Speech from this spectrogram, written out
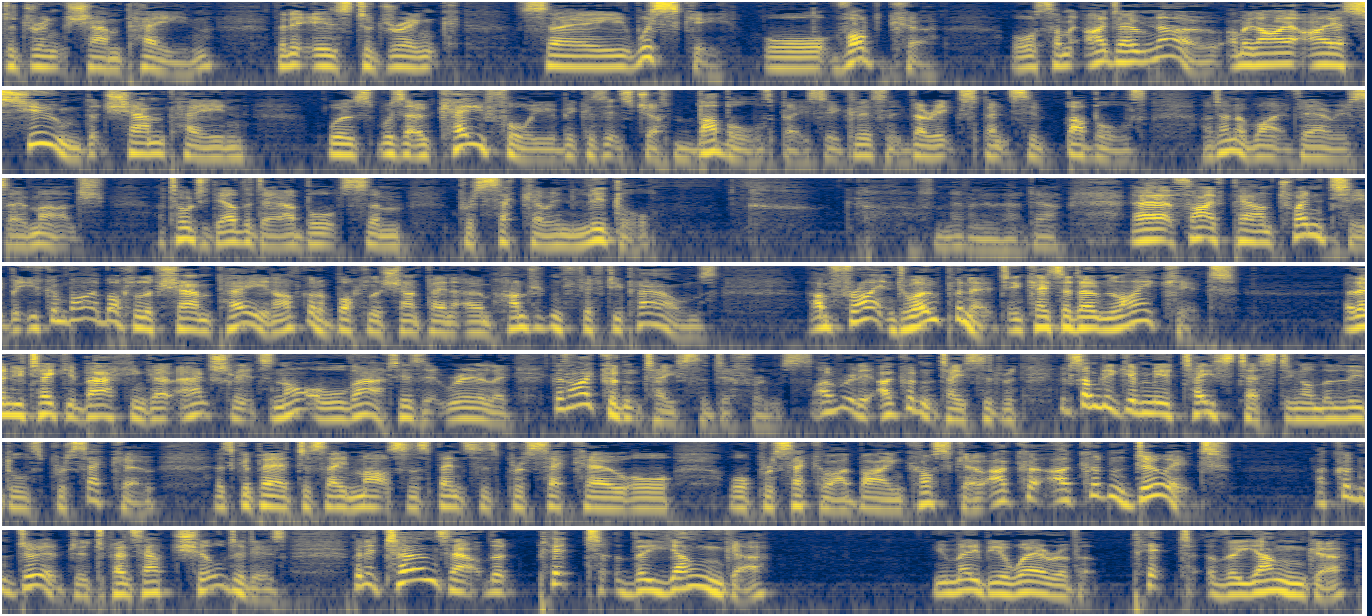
to drink champagne than it is to drink, say, whiskey or vodka or something. I don't know. I mean, I, I assumed that champagne was, was okay for you because it's just bubbles, basically, isn't it? Very expensive bubbles. I don't know why it varies so much. I told you the other day I bought some Prosecco in Lidl. God, I'll never live that down. Uh, £5.20, but you can buy a bottle of champagne. I've got a bottle of champagne at home, £150. I'm frightened to open it in case I don't like it. And then you take it back and go, actually, it's not all that, is it really? Because I couldn't taste the difference. I really, I couldn't taste the difference. If somebody gave me a taste testing on the Lidl's Prosecco, as compared to, say, Marks and Spencer's Prosecco or, or Prosecco I buy in Costco, I, cu- I couldn't do it. I couldn't do it. It depends how chilled it is. But it turns out that Pitt the Younger, you may be aware of Pitt the Younger,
